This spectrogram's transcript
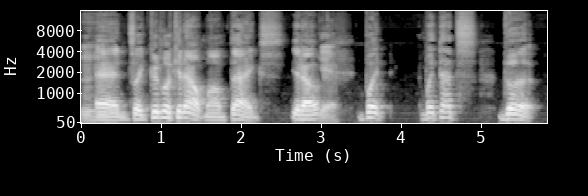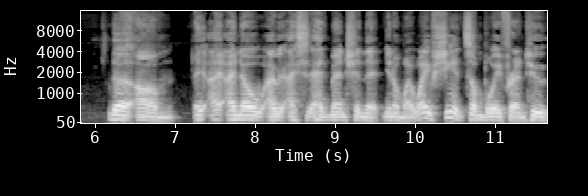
Mm-hmm. And it's like, good looking out, mom. Thanks. You know? Yeah. But, but that's the, the, um, I, I know I, I had mentioned that, you know, my wife, she had some boyfriend who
